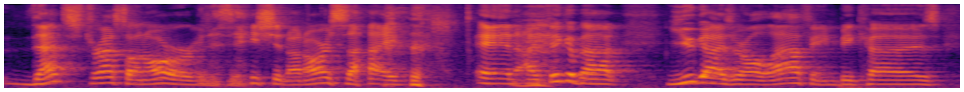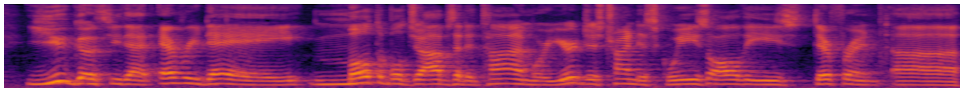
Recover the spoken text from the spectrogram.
that stress on our organization on our side and i think about you guys are all laughing because you go through that every day, multiple jobs at a time, where you're just trying to squeeze all these different uh,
